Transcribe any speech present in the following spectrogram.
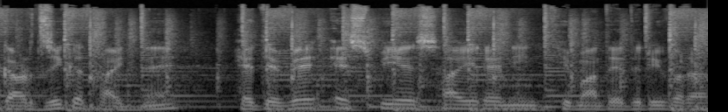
դարձիկը թայտնե, հետեւե SPS հայրենին թիմադեդի վրա։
